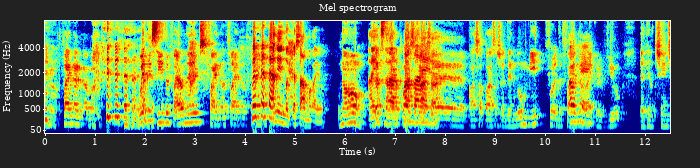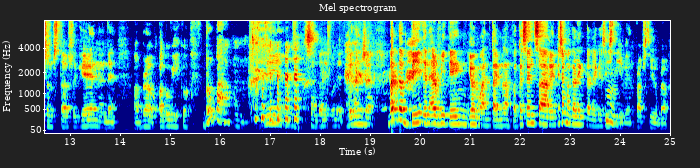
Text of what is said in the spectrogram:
Final na ba? When you see the file names, final, final, final. Ano yun, magkasama kayo? No! Ay, that's the ah, hard part. pasa-pasa. Pasa-pasa siya. Then we'll meet for the final Okay. like review. Then he'll change some stuff again. And then, oh, bro, pag uwi ko, bro, parang, hmm, hindi, sa balik ulit. Ganun siya. But the beat and everything, yun, one time lang. Pagka-send sa akin, kasi magaling talaga si Steven. Props to you, bro.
